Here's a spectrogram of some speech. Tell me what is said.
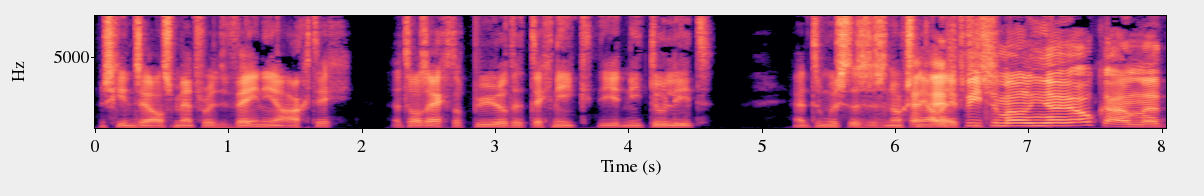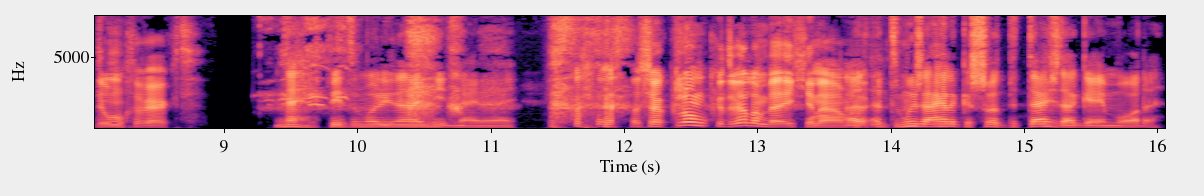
Misschien zelfs Metroidvania-achtig. Het was echter puur de techniek die het niet toeliet. En toen moesten ze nog snel Heeft eventjes... Pieter Molyneux ook aan eh, Doom gewerkt? Nee, Pieter Molyneux niet. Nee, nee, nee. Zo klonk het wel een beetje namelijk. Eh, het moest eigenlijk een soort Bethesda-game worden.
